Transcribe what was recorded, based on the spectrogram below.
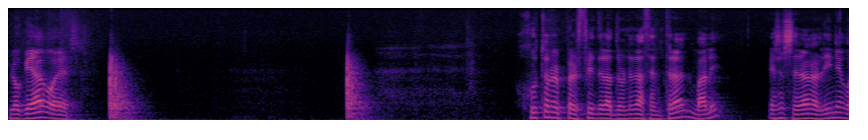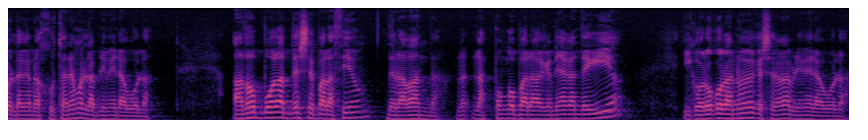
Lo que hago es justo en el perfil de la tronera central, ¿vale? Esa será la línea con la que nos ajustaremos la primera bola. A dos bolas de separación de la banda. Las pongo para que me hagan de guía y coloco la 9 que será la primera bola.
